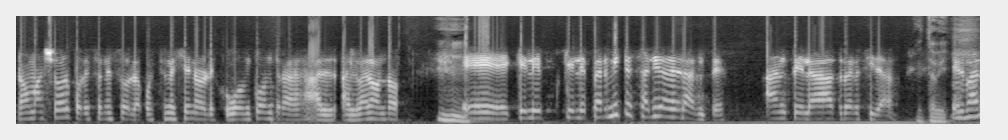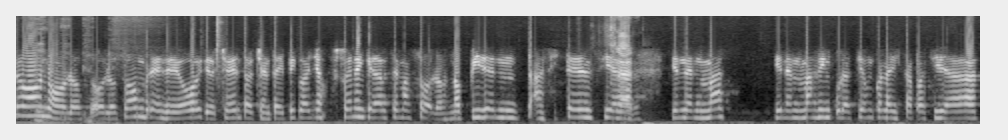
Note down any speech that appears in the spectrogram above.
no mayor, por eso en eso la cuestión de género le jugó en contra al, al varón, ¿no? Eh, que, le, que le permite salir adelante ante la adversidad. El varón o los, o los hombres de hoy, de 80, 80 y pico años, suelen quedarse más solos, no piden asistencia, tienen más tienen más vinculación con la discapacidad,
